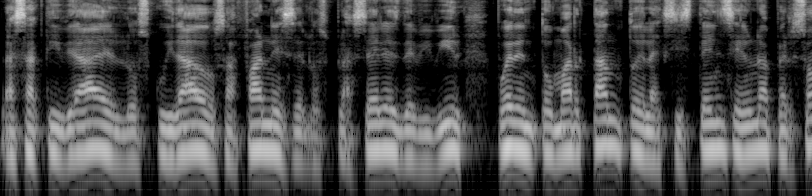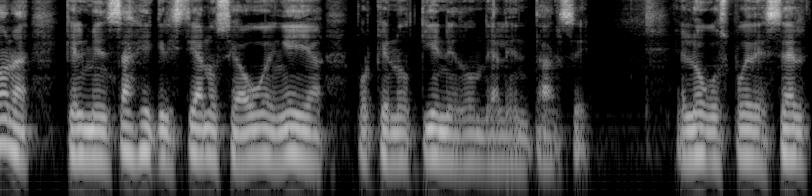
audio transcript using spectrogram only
Las actividades, los cuidados, afanes, los placeres de vivir pueden tomar tanto de la existencia de una persona que el mensaje cristiano se ahoga en ella porque no tiene donde alentarse. El logos puede ser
